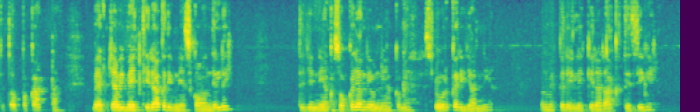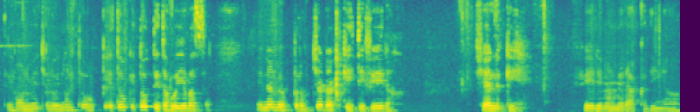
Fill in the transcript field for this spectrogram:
ਤੇ ਧੁੱਪ ਘੱਟ ਆ। ਮਿਰਚਾਂ ਵੀ ਮੈਂ ਇੱਥੇ ਰੱਖ ਹੁੰਦੀ ਹਾਂ ਸੁਕਾਉਣ ਦੇ ਲਈ। ਤੇ ਜਿੰਨੀਆਂ ਕੁ ਸੁੱਕ ਜਾਂਦੀਆਂ ਉਨੀਆਂ ਕੁ ਮੈਂ ਸਟੋਰ ਕਰੀ ਜਾਂਦੀ ਹਾਂ ਹੁਣ ਮੈਂ ਕਰੇਲੇ ਕਿਰਾ ਰੱਖਦੇ ਸੀਗੇ ਤੇ ਹੁਣ ਮੈਂ ਚਲੋ ਇਹਨਾਂ ਨੂੰ ਧੋ ਕੇ ਧੋ ਕੇ ਧੋਤੇ ਤਾਂ ਹੋਏ ਆ ਬਸ। ਇਹਨਾਂ ਨੂੰ ਮੈਂ ਉੱਪਰੋਂ ਝੜਕ ਕੇ ਤੇ ਫੇਰ ਛਿੱਲ ਕੇ ਫੇਰ ਇਹਨਾਂ ਨੂੰ ਮੈਂ ਰੱਖਦੀ ਆ।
